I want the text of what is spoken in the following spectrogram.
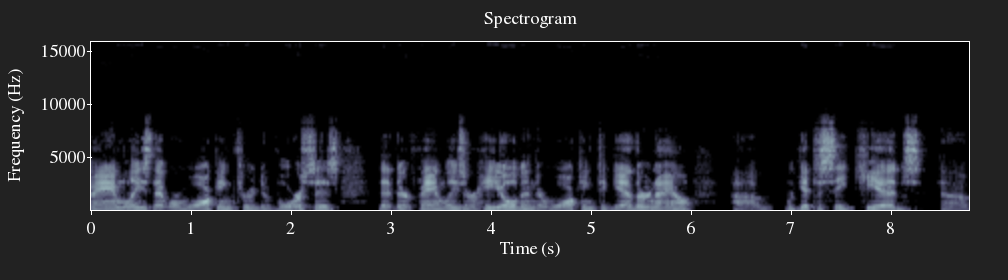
families that were walking through divorces, that their families are healed and they're walking together now. Um, we get to see kids uh,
